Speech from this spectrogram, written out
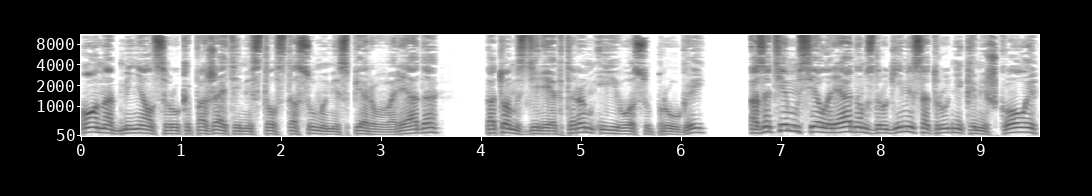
Он обменялся рукопожатиями с толстосумами с первого ряда, потом с директором и его супругой, а затем сел рядом с другими сотрудниками школы,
